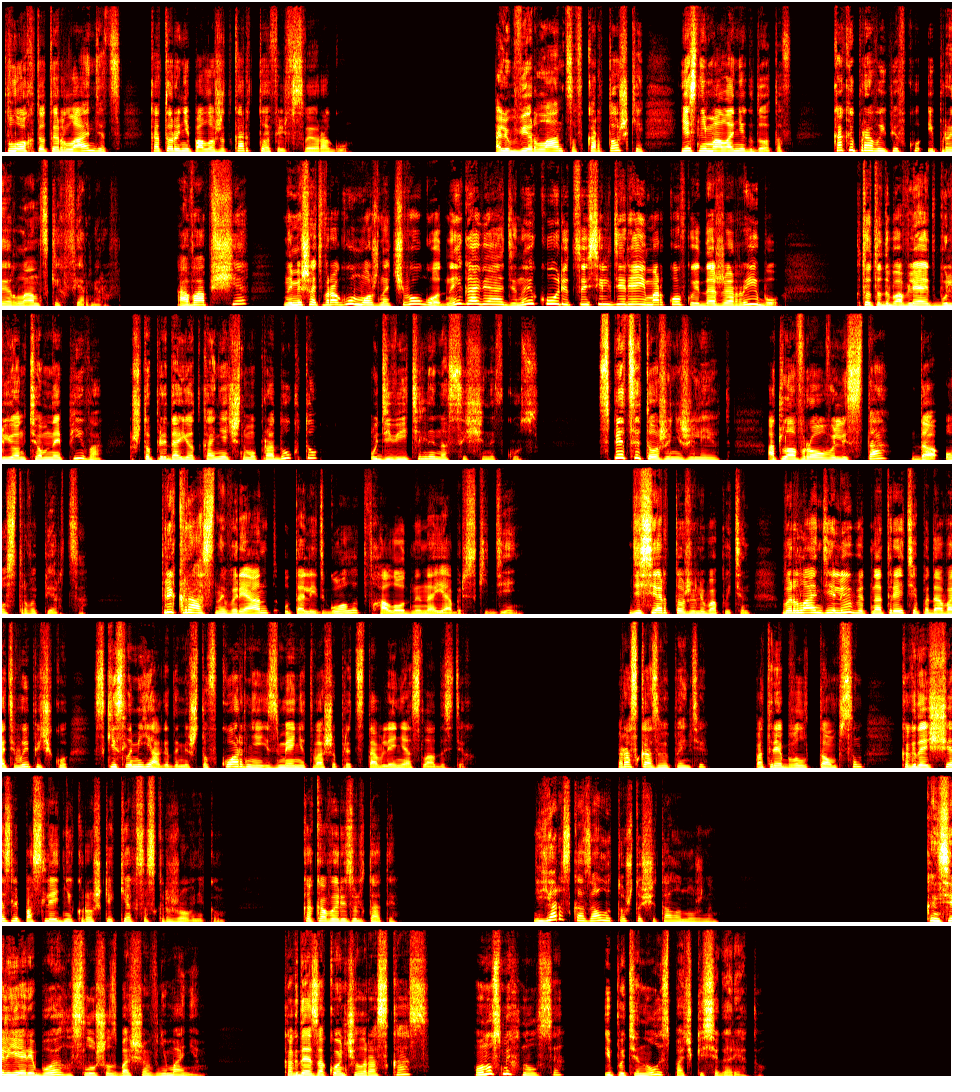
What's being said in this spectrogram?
Плох тот ирландец, который не положит картофель в свою рагу. О любви ирландцев к картошке есть немало анекдотов, как и про выпивку и про ирландских фермеров. А вообще, намешать врагу можно чего угодно, и говядину, и курицу, и сельдерей, и морковку, и даже рыбу. Кто-то добавляет в бульон темное пиво, что придает конечному продукту удивительный насыщенный вкус. Специи тоже не жалеют, от лаврового листа до острого перца. Прекрасный вариант утолить голод в холодный ноябрьский день. Десерт тоже любопытен. В Ирландии любят на третье подавать выпечку с кислыми ягодами, что в корне изменит ваше представление о сладостях. «Рассказывай, Пенти», — потребовал Томпсон, когда исчезли последние крошки кекса с крыжовником. «Каковы результаты?» Я рассказала то, что считала нужным. Консильери Бойла слушал с большим вниманием. Когда я закончил рассказ, он усмехнулся и потянул из пачки сигарету.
